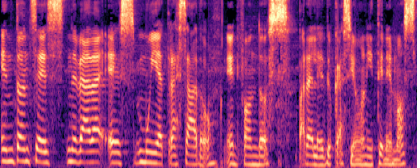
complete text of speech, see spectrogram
Entonces Nevada es muy atrasado en fondos para la educación y tenemos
